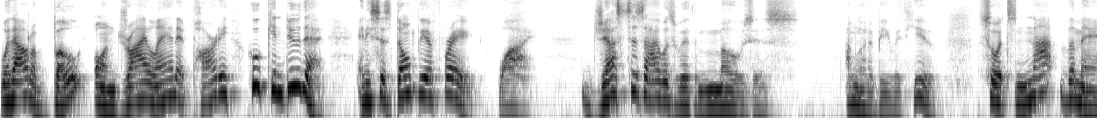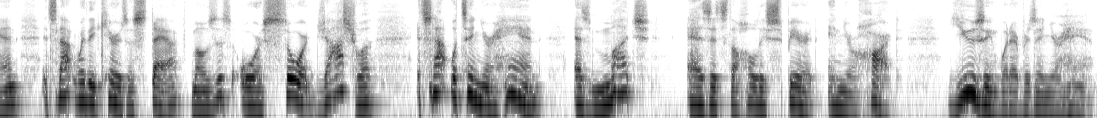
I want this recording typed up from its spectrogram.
without a boat on dry land at party? Who can do that? And he says, Don't be afraid. Why? Just as I was with Moses, I'm going to be with you. So it's not the man, it's not whether he carries a staff, Moses, or a sword, Joshua. It's not what's in your hand as much as it's the Holy Spirit in your heart, using whatever's in your hand.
